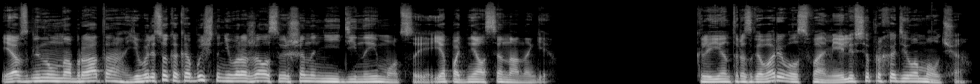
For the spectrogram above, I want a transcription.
Я взглянул на брата, его лицо, как обычно, не выражало совершенно ни единой эмоции. Я поднялся на ноги. Клиент разговаривал с вами или все проходило молча?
